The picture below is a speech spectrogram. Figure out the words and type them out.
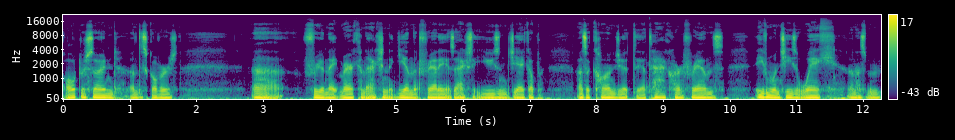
ultrasound and discovers uh, through a nightmare connection again that Freddy is actually using Jacob as a conduit to attack her friends, even when she's awake and has been,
